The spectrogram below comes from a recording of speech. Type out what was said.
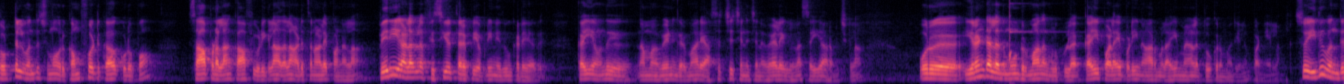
தொட்டில் வந்து சும்மா ஒரு கம்ஃபர்ட்டுக்காக கொடுப்போம். சாப்பிடலாம் காஃபி குடிக்கலாம் அதெல்லாம் அடுத்த நாளே பண்ணலாம். பெரிய அளவில் ஃபிசியோதெரப்பி அப்படின்னு எதுவும் கிடையாது. கையை வந்து நம்ம வேணுங்கிற மாதிரி அசைச்சு சின்ன சின்ன வேலைகள்லாம் செய்ய ஆரம்பிச்சுக்கலாம். ஒரு இரண்டு அல்லது மூன்று மாதங்களுக்குள்ள கை பழையபடி நார்மலாகி மேலே தூக்குற மாதிரியெல்லாம் பண்ணிடலாம். ஸோ இது வந்து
